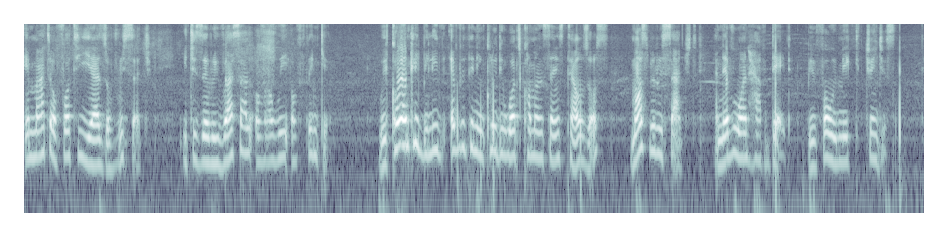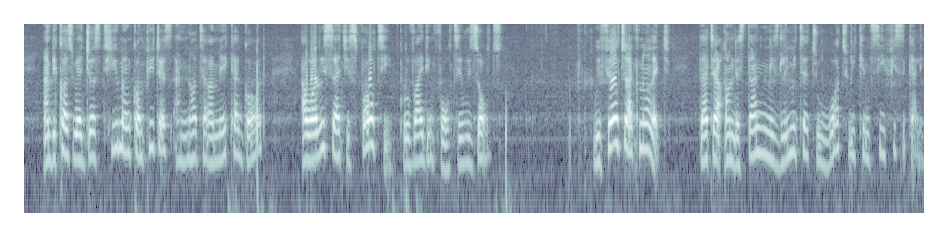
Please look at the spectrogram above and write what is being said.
a matter of 40 years of research, it is a reversal of our way of thinking. We currently believe everything, including what common sense tells us, must be researched and everyone have dead before we make changes. And because we're just human computers and not our maker God, our research is faulty, providing faulty results. We fail to acknowledge that our understanding is limited to what we can see physically,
